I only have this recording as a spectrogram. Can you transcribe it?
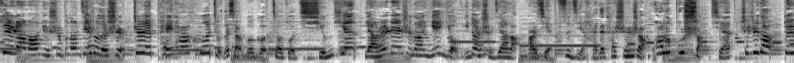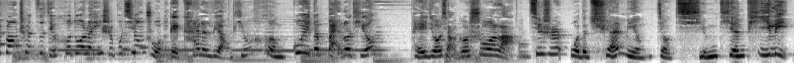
最让王女士不能接受的是，这位陪她喝酒的小哥哥叫做晴天，两人认识。呢也有一段时间了，而且自己还在他身上花了不少钱。谁知道对方趁自己喝多了意识不清楚，给开了两瓶很贵的百乐婷。陪酒小哥说了，其实我的全名叫晴天霹雳。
